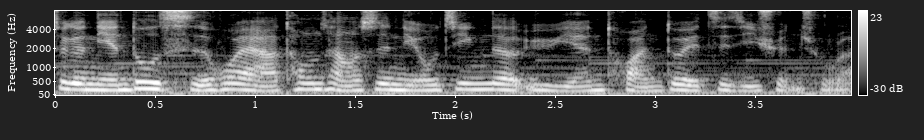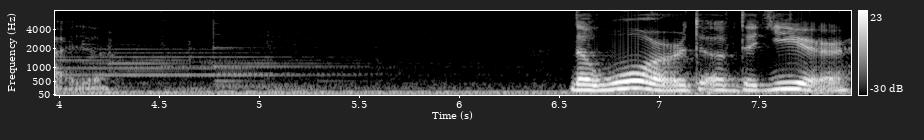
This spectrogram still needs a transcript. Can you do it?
这个年度词汇啊，通常是牛津的语言团队自己选出来的。The word of the year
